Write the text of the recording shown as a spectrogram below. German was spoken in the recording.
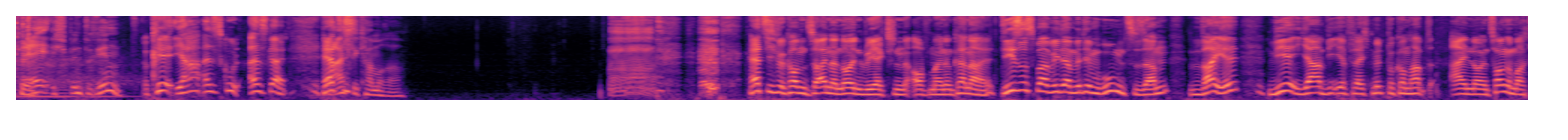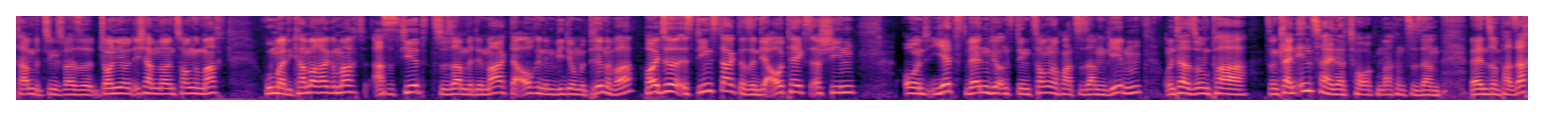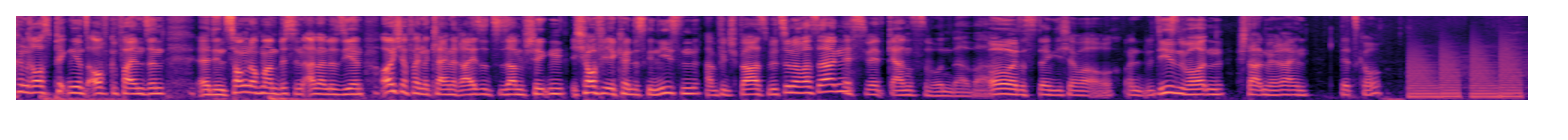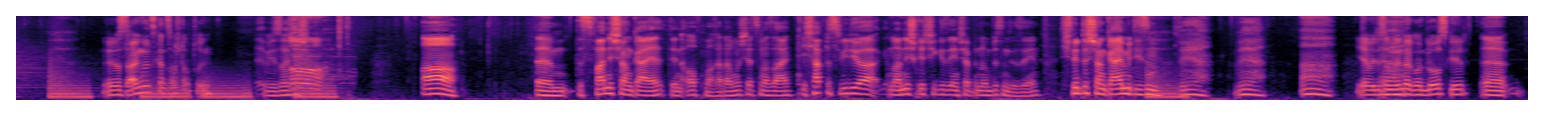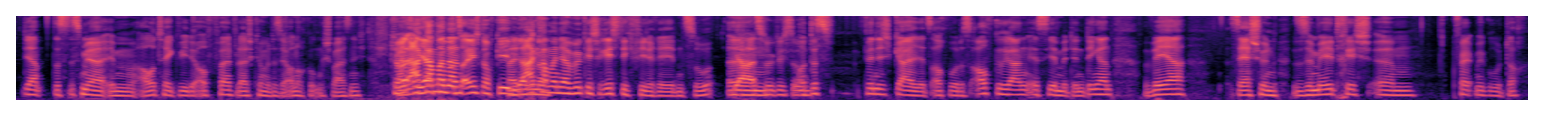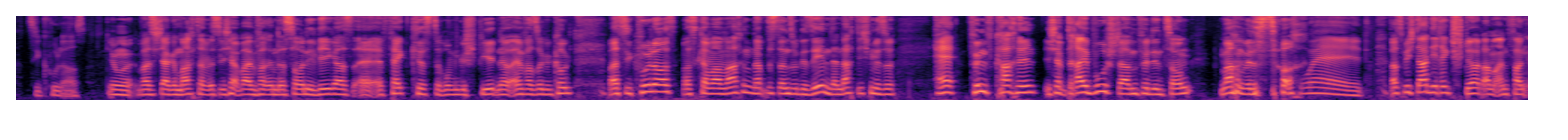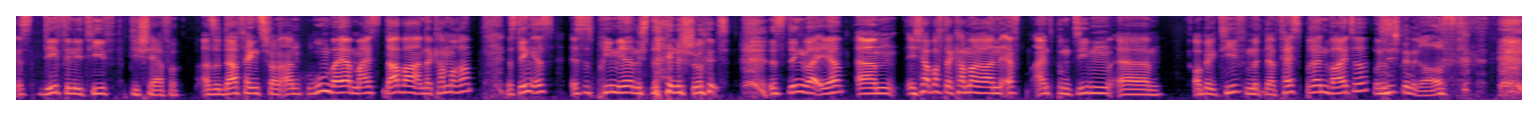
Okay. Ey, ich bin drin. Okay, ja, alles gut, alles geil. Da ist Herzlich, die Kamera. herzlich willkommen zu einer neuen Reaction auf meinem Kanal. Dieses Mal wieder mit dem Ruben zusammen, weil wir ja, wie ihr vielleicht mitbekommen habt, einen neuen Song gemacht haben, beziehungsweise Johnny und ich haben einen neuen Song gemacht. Ruben hat die Kamera gemacht, assistiert zusammen mit dem Marc, der auch in dem Video mit drin war. Heute ist Dienstag, da sind die Outtakes erschienen. Und jetzt werden wir uns den Song nochmal zusammen geben und da so ein paar, so einen kleinen Insider-Talk machen zusammen. Werden so ein paar Sachen rauspicken, die uns aufgefallen sind, äh, den Song nochmal ein bisschen analysieren, euch auf eine kleine Reise zusammen schicken. Ich hoffe, ihr könnt es genießen, habt viel Spaß. Willst du noch was sagen? Es wird ganz wunderbar. Oh, das denke ich aber auch. Und mit diesen Worten starten wir rein. Let's go. Wenn du das sagen willst, kannst du auch Stopp drücken. Wie soll ich das? Ah. Ähm, das fand ich schon geil, den Aufmacher. Da muss ich jetzt mal sagen. Ich habe das Video noch nicht richtig gesehen, ich habe nur ein bisschen gesehen. Ich finde es schon geil mit diesem Wer, wer, ah. Ja, wie das Ja. im Hintergrund losgeht. Äh, ja, das ist mir im Outtake-Video aufgefallen. Vielleicht können wir das ja auch noch gucken, ich weiß nicht. Wir, Weil da ja, kann man dann- eigentlich noch geben. Weil ja, da genau. kann man ja wirklich richtig viel reden zu. Ja, ist Ähm, wirklich so. Und das finde ich geil, jetzt auch, wo das aufgegangen ist hier mit den Dingern. Wer sehr schön symmetrisch, ähm, gefällt mir gut, doch, sieht cool aus. Junge, was ich da gemacht habe, ist, ich habe einfach in der Sony Vegas äh, Effektkiste rumgespielt und habe einfach so geguckt, was sieht cool aus, was kann man machen, und habe das dann so gesehen. Dann dachte ich mir so, hä, fünf Kacheln, ich habe drei Buchstaben für den Song, machen wir das doch. Wait. Was mich da direkt stört am Anfang, ist definitiv die Schärfe. Also da fängt es schon an. Ruhm war ja meist, da war er an der Kamera. Das Ding ist, es ist primär nicht seine Schuld. Das Ding war eher, ähm, ich habe auf der Kamera ein F1.7 äh, Objektiv mit einer Festbrennweite. Und ich bin raus.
